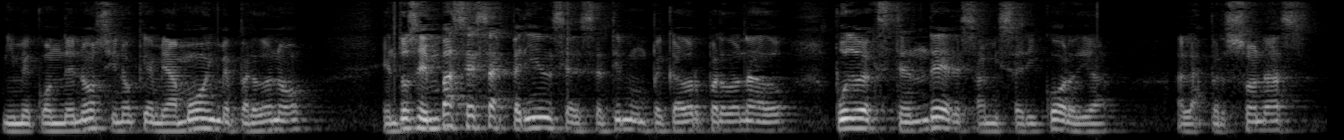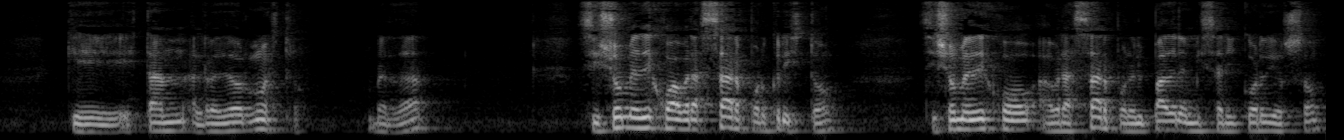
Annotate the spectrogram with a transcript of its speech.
ni me condenó, sino que me amó y me perdonó. Entonces, en base a esa experiencia de sentirme un pecador perdonado, puedo extender esa misericordia a las personas que están alrededor nuestro, ¿verdad? Si yo me dejo abrazar por Cristo, si yo me dejo abrazar por el Padre misericordioso,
